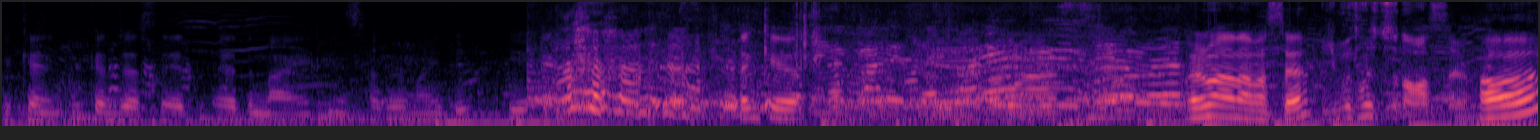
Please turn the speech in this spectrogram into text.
You can you can just add, add my Instagram ID. here. Thank you. 얼마나 남았어요? 2분 30초 남았어요. 아?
